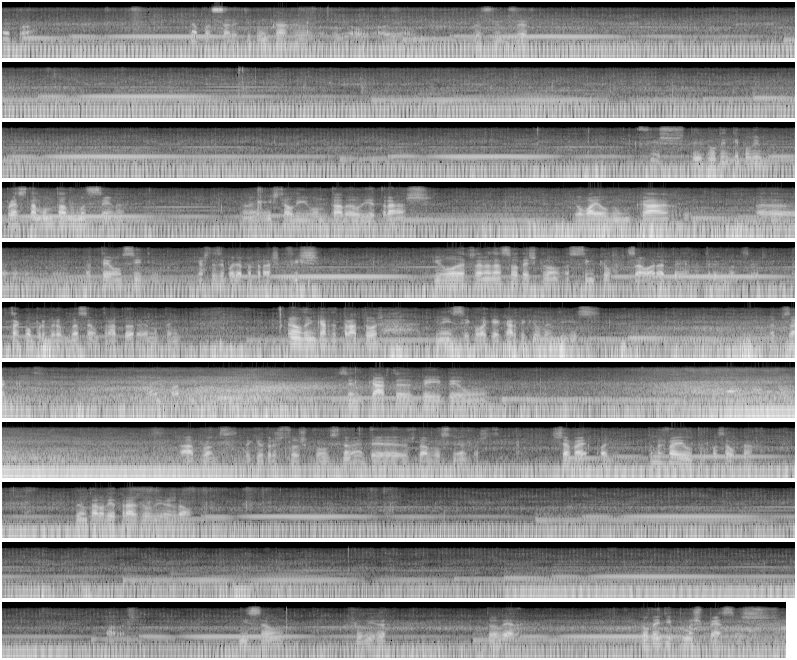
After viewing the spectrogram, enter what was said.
Epá. Está a passar, é tipo um carro ali, ali, ali, por assim dizer. Fixe. Não tem tipo ali, parece que está montado uma cena. Não é? Isto ali montado ali atrás ele vai ali de um carro uh, até um sítio, gasta sempre a olhar para trás, que fixe. E ele deve estar a andar só 10 km, 5 km a hora até, a dizer. Deve estar com a primeira mudança, é um trator, eu não tenho. Eu não tenho carta de trator, nem sei qual é que é a carta que ele tem isso. Apesar que. Pronto. Sendo carta BIB1, Ah, pronto, tem aqui outras pessoas que vão também até ajudava o senhor, mas já vai, olha, então mas vai ultrapassar o carro. Podiam estar ali atrás dele e ajudá-lo. Missão fodida. Estou a ver. Ele tem tipo umas peças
